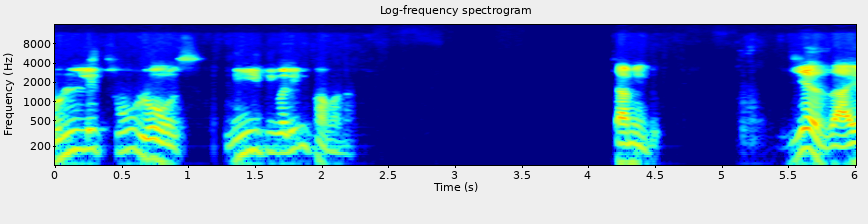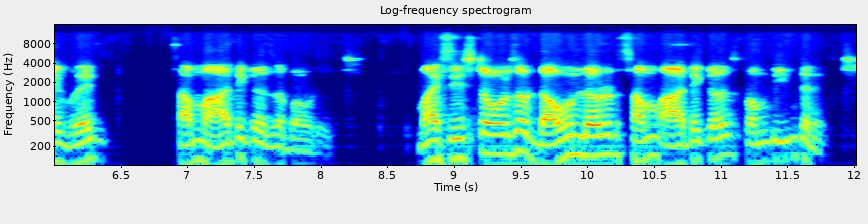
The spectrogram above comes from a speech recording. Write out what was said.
only through laws. නීති වලින් පමණයි. Chamindu. Yes, I've read some articles about it. My sister also downloaded some articles from the internet.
